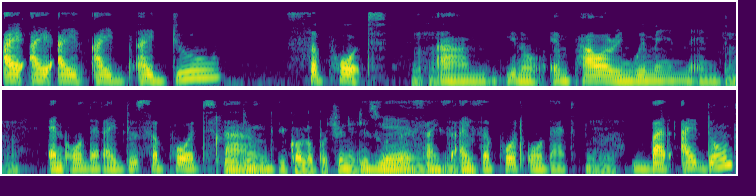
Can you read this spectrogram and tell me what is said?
I I I I, I do support Mhm. um, you know empowering women and Mhm. And all that. I do support Creating um, equal opportunities for yes, them. I, s- I support all that. Mhm. But I don't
